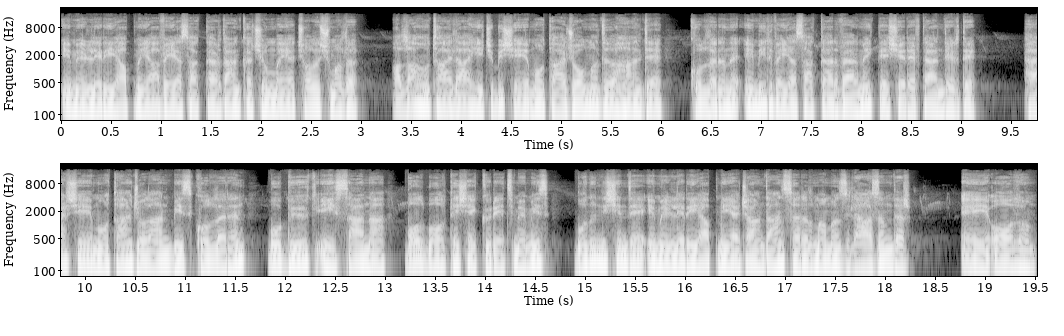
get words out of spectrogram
emirleri yapmaya ve yasaklardan kaçınmaya çalışmalı. Allahu Teala hiçbir şeye muhtaç olmadığı halde kullarını emir ve yasaklar vermekle şereflendirdi. Her şeye muhtaç olan biz kulların bu büyük ihsana bol bol teşekkür etmemiz, bunun için de emirleri yapmaya candan sarılmamız lazımdır. Ey oğlum!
